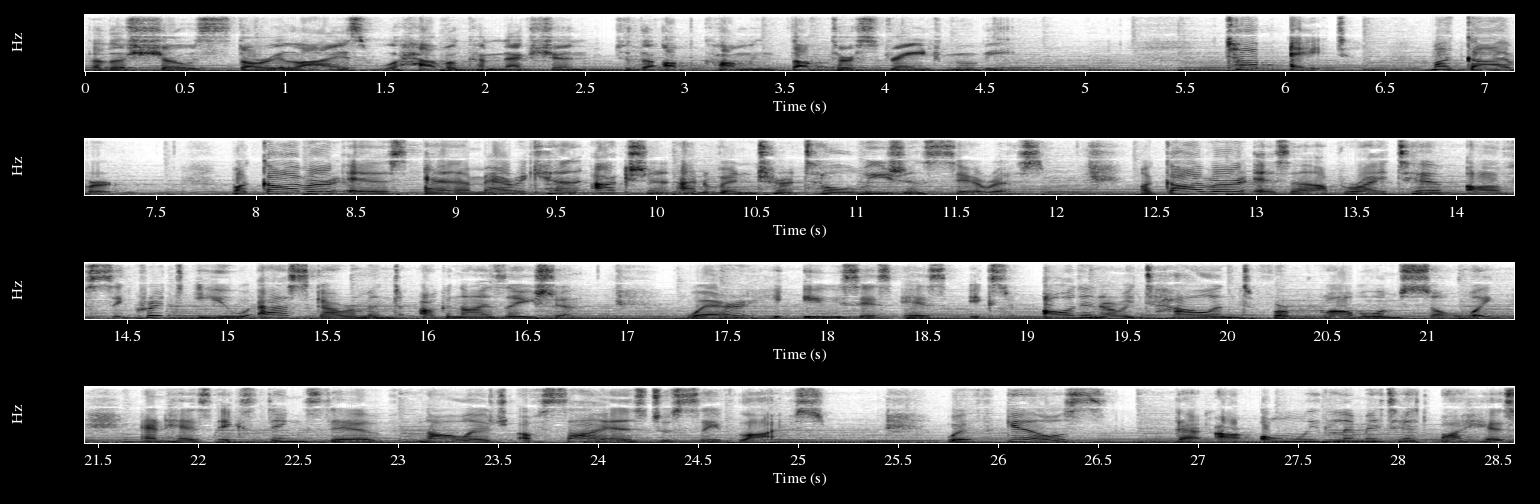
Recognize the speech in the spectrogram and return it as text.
that the show's storylines will have a connection to the upcoming Doctor Strange movie. Top 8 MacGyver. MacGyver is an American action adventure television series. MacGyver is an operative of secret US government organization where he uses his extraordinary talent for problem solving and his extensive knowledge of science to save lives. With skills that are only limited by his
